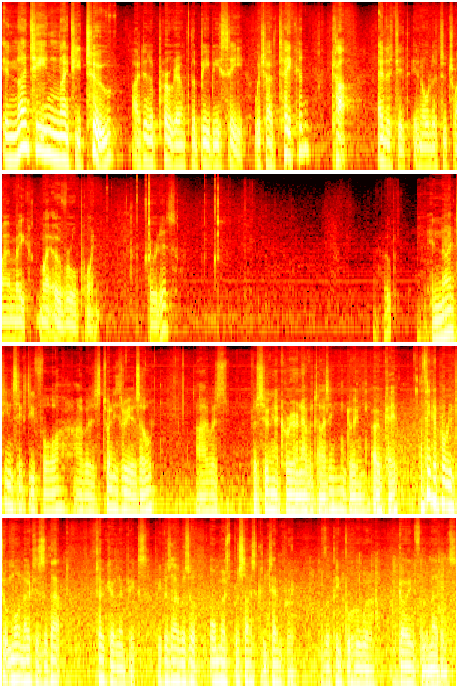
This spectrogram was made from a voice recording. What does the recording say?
In 1992, I did a program for the BBC, which I've taken, cut, edited in order to try and make my overall point. Here it is. In 1964, I was 23 years old. I was pursuing a career in advertising, and doing okay. I think I probably took more notice of that Tokyo Olympics because I was an almost precise contemporary of the people who were going for the medals.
